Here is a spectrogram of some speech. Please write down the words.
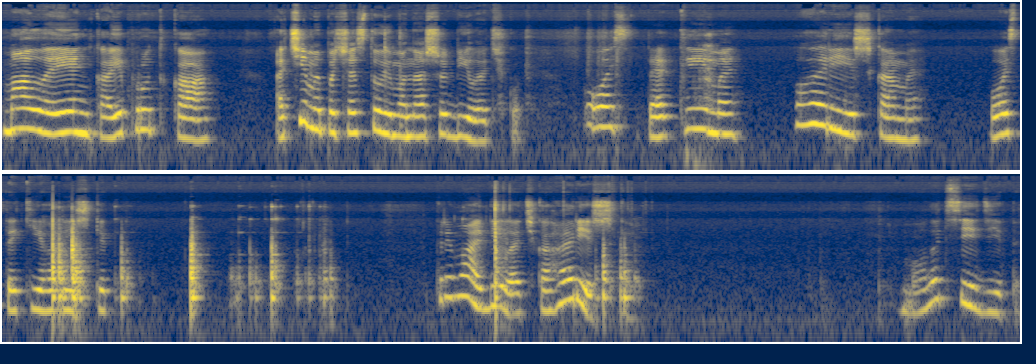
маленька і прутка. А чим ми почастуємо нашу білочку? Ось такими горішками. Ось такі горішки. Тримай, білочка, горішки. Молодці, діти.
